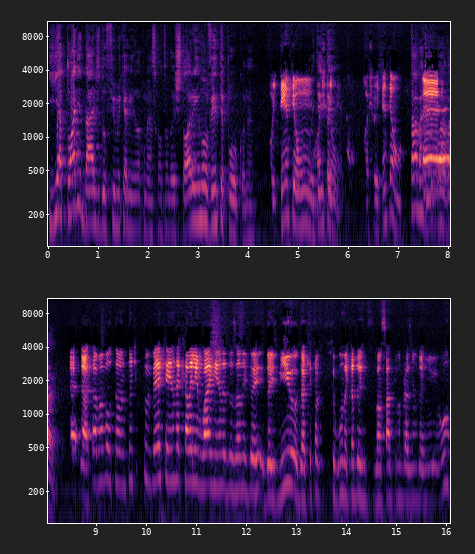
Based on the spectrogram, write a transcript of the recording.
E a atualidade do filme que a menina começa contando a história é em 90 e pouco, né? 81. 81. Acho que 81. Tá, mas é... ah, vai. É, tá, mas voltando, então tipo, tu vê que ainda aquela linguagem ainda dos anos 2000, daqui tá segundo aqui é lançado aqui no Brasil em 2001.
